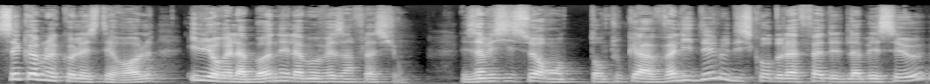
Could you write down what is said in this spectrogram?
c'est comme le cholestérol, il y aurait la bonne et la mauvaise inflation. Les investisseurs ont en tout cas validé le discours de la Fed et de la BCE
